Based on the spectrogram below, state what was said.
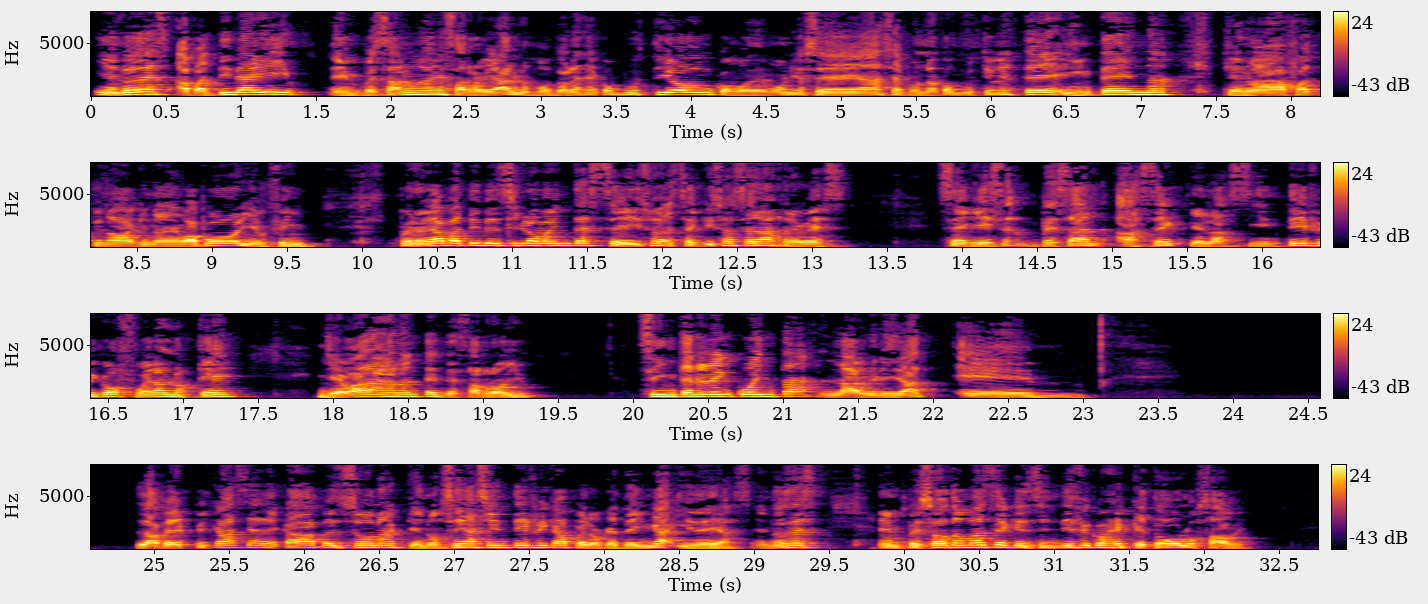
Y entonces, a partir de ahí, empezaron a desarrollar los motores de combustión, como demonios se hace por una combustión este, interna, que no haga falta una máquina de vapor, y en fin. Pero ya a partir del siglo XX se hizo, se quiso hacer al revés. Se quiso empezar a hacer que los científicos fueran los que llevaran adelante el desarrollo. Sin tener en cuenta la habilidad, eh, la perspicacia de cada persona que no sea científica, pero que tenga ideas. Entonces, empezó a tomarse que el científico es el que todo lo sabe.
